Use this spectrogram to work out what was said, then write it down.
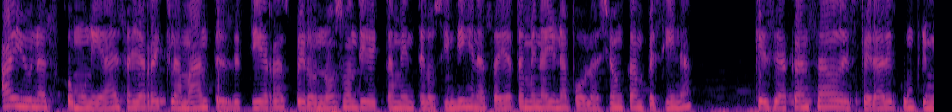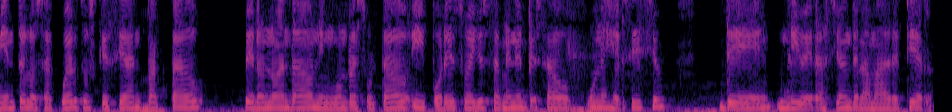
hay unas comunidades allá reclamantes de tierras, pero no son directamente los indígenas. Allá también hay una población campesina que se ha cansado de esperar el cumplimiento de los acuerdos que se han mm. pactado, pero no han dado ningún resultado y por eso ellos también han empezado un ejercicio de liberación de la madre tierra.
